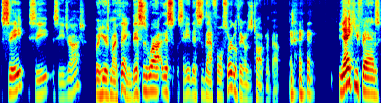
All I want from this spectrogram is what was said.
See, see, see, Josh. But here's my thing. This is where I this see this is that full circle thing I was just talking about. Yankee fans,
